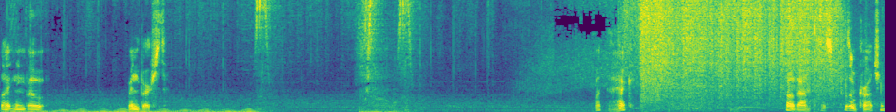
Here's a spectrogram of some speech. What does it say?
Lightning bolt. Wind burst. What the heck? Hold on, is because I'm crouching?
